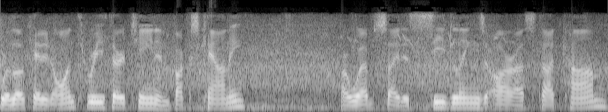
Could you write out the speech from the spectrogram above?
We're located on 313 in Bucks County. Our website is seedlingsrus.com.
